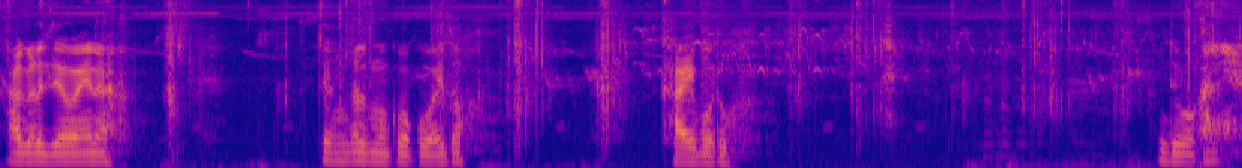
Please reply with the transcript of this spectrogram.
આગળ જવાય ના. જંગલમાં કોક હોય તો. ખાય પરું જો ખાલી.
